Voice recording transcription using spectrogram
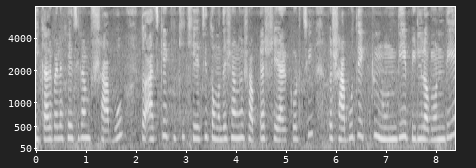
বিকালবেলা খেয়েছিলাম সাবু। তো আজকে কি কি খেয়েছি তোমাদের সঙ্গে সবটা শেয়ার করছি। তো সাবুতে একটু নুন দিয়ে বিল লবণ দিয়ে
